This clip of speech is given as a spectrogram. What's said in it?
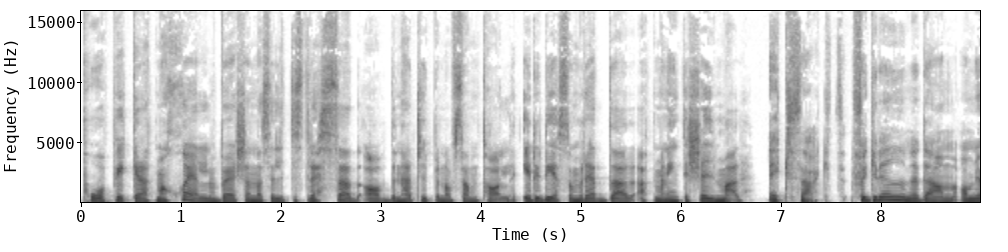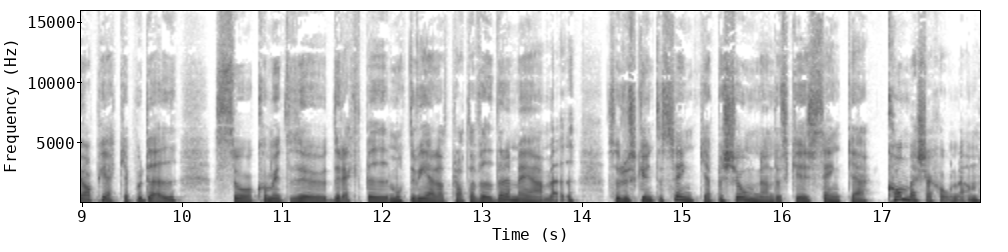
påpekar att man själv börjar känna sig lite stressad av den här typen av samtal. Är det det som räddar att man inte shamear? Exakt. För grejen är den, om jag pekar på dig så kommer inte du direkt bli motiverad att prata vidare med mig. Så du ska inte sänka personen, du ska ju sänka konversationen.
